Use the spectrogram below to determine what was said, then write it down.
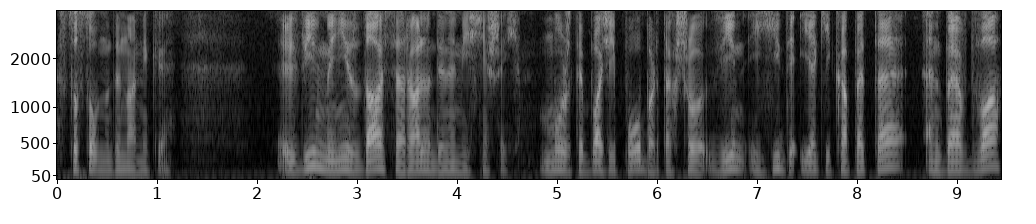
Стосовно динаміки. Він мені здався реально динамічніший. Можете бачити по обертах, що він їде як і КПТ НБФ2,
